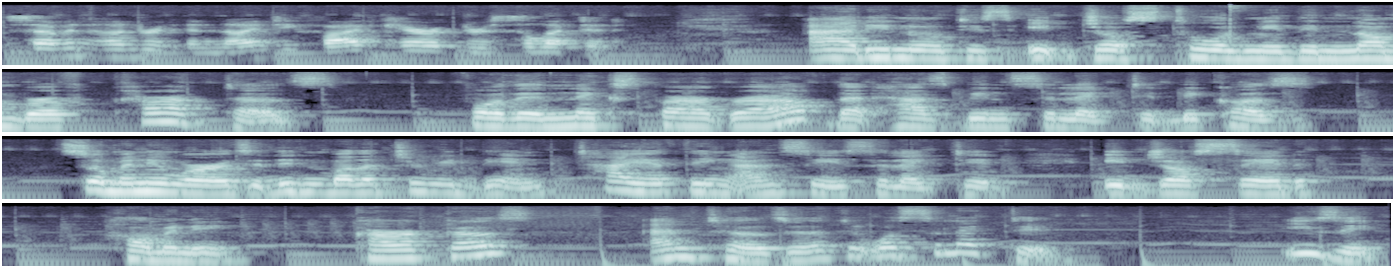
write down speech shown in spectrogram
795 characters selected. I didn't notice it just told me the number of characters for the next paragraph that has been selected because so many words, it didn't bother to read the entire thing and say selected. It just said how many characters and tells you that it was selected. Easy.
